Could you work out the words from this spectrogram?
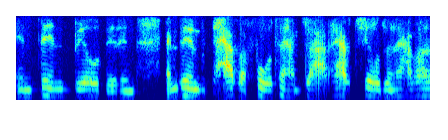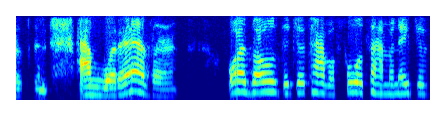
and then build it, and and then have a full time job, have children, have a husband, have whatever. Or those that just have a full time and they just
